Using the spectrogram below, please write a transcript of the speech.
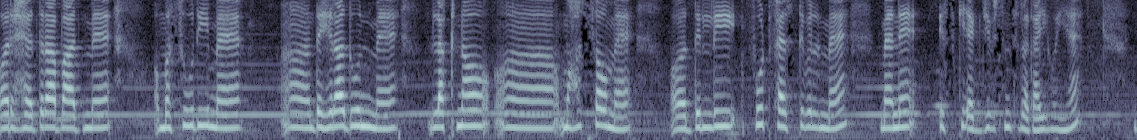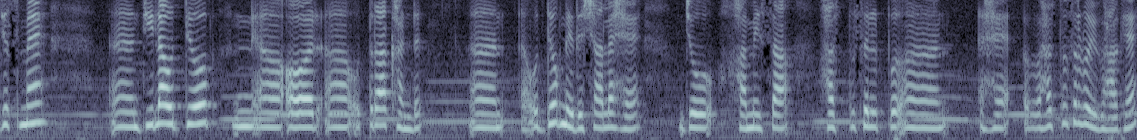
और हैदराबाद में मसूरी में देहरादून में, लखनऊ महोत्सव में और दिल्ली फ़ूड फेस्टिवल में मैंने इसकी एग्जीबिशंस लगाई हुई हैं, जिसमें जिला उद्योग और उत्तराखंड उद्योग निदेशालय है, जो हमेशा हस्तशिल्प है, हस्तशिल्प विभाग है,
